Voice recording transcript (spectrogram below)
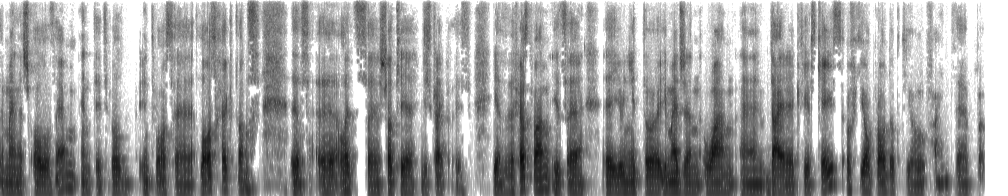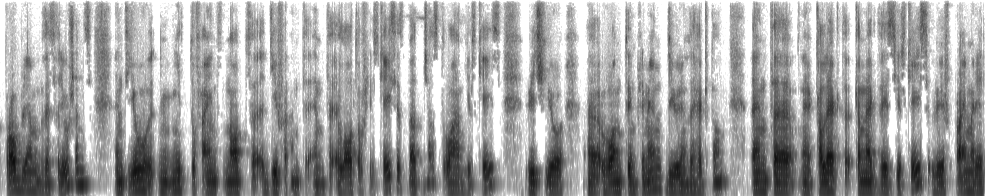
manage all of them and it will it was a loss hackathons. Yes uh, let's uh, shortly describe this. Yes the first one is uh, uh you need to imagine one uh, direct use case of your product. You find the problem the solutions and you need to find not different and a lot of use cases but just one use case which you want to implement during the hackathon and uh, uh, collect connect this use case with primary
